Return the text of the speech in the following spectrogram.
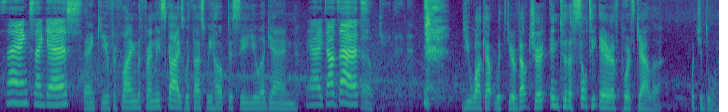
Thanks, I guess. Thank you for flying the friendly skies with us. We hope to see you again. Yeah, I doubt that. Okay then. you walk out with your voucher into the salty air of Port Gala. What you doing?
